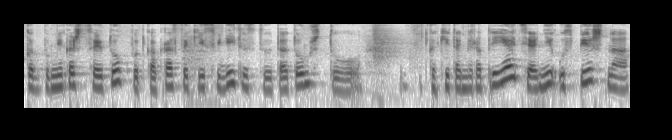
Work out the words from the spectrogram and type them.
как бы, мне кажется, итог вот как раз таки свидетельствует о том, что какие-то мероприятия, они успешно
